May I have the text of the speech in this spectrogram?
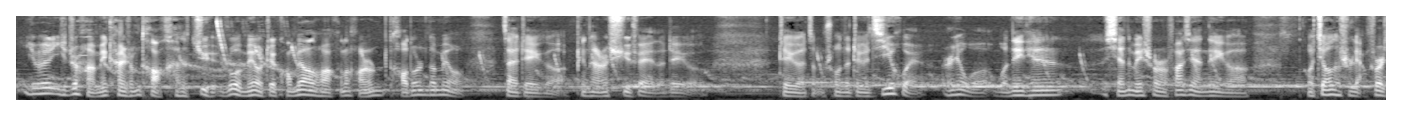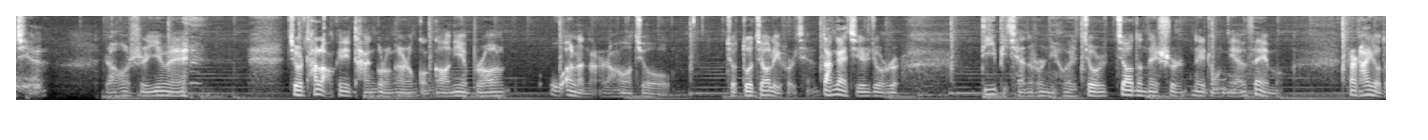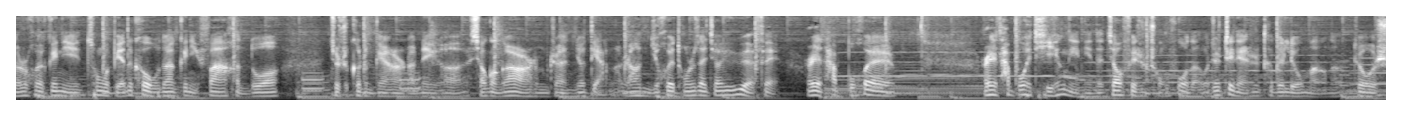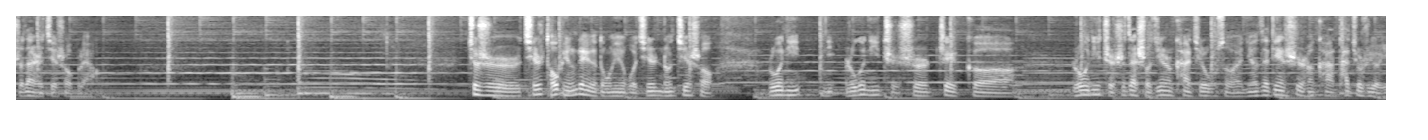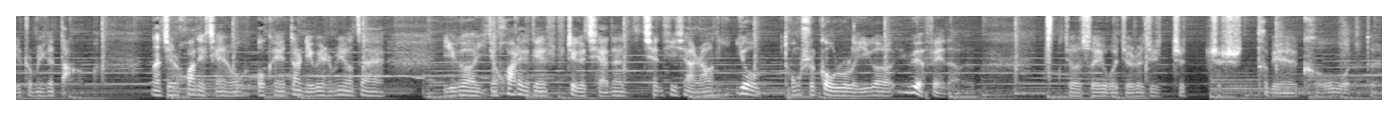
因为一直好像没看什么特好看的剧，如果没有这狂飙的话，可能好像好多人都没有在这个平台上续费的这个这个怎么说呢？这个机会。而且我我那天闲的没事儿，发现那个。我交的是两份钱，然后是因为，就是他老给你弹各种各样的广告，你也不知道我摁了哪儿，然后就就多交了一份钱。大概其实就是第一笔钱的时候，你会就是交的那是那种年费嘛，但是他有的时候会给你通过别的客户端给你发很多，就是各种各样的那个小广告啊什么之类，你就点了，然后你就会同时再交一个月费，而且他不会，而且他不会提醒你你的交费是重复的。我觉得这点是特别流氓的，这我实在是接受不了。就是其实投屏这个东西，我其实能接受。如果你你如果你只是这个，如果你只是在手机上看，其实无所谓。你要在电视上看，它就是有一这么一个档。那其实花那钱也 O OK。但是你为什么要在一个已经花这个电这个钱的前提下，然后又同时购入了一个月费的？就所以我觉得这这这是特别可恶的，对。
